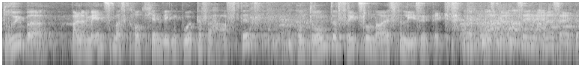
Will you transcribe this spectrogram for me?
drüber Parlamentsmaskottchen wegen Burka verhaftet und drunter Fritzl neues Verlies entdeckt. Und das Ganze in einer Seite.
